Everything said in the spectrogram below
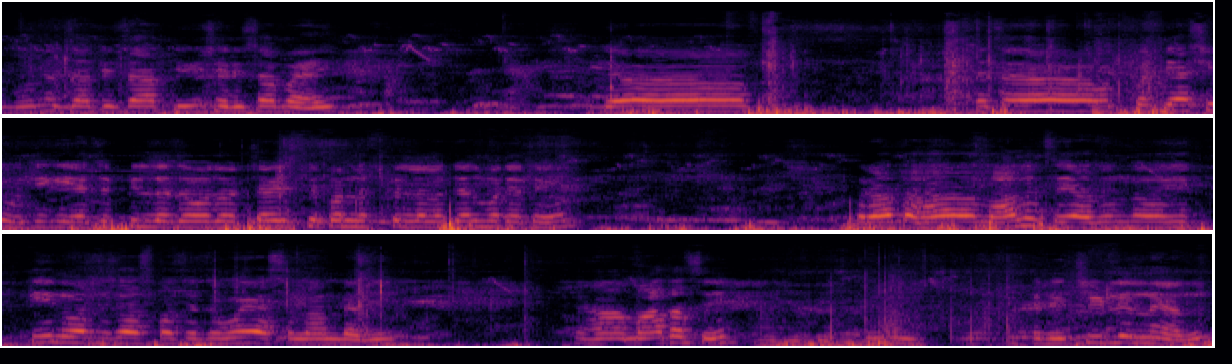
गोनस जातीचा साप आहे त्या- त्याचं उत्पत्ती अशी होती की याचे पिल्लं जवळजवळ चाळीस ते पन्नास पिल्लाला जन्म देते. तर आता हा लहानच आहे अजून एक तीन वर्षाच्या आसपास याचं वय असेल अंदाजे. हा मादाच आहे. तरी चिडलेलं नाही अजून.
